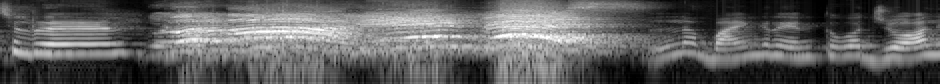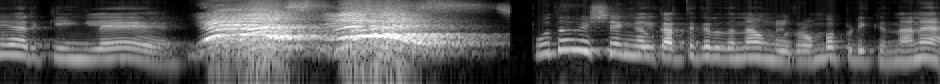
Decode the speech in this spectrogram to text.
மார்னிங் சில்ட்ரன் எல்லாம் பயங்கர எந்துவா ஜாலியாக இருக்கீங்களே? புது விஷயங்கள் கற்றுக்கிறதுனா உங்களுக்கு ரொம்ப பிடிக்கும் தானே?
